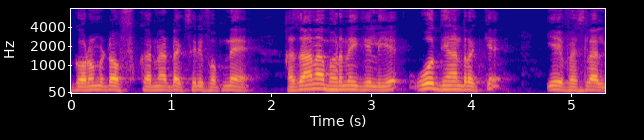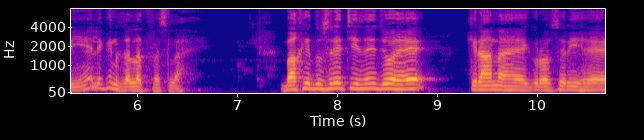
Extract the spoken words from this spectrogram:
गवर्नमेंट ऑफ़ कर्नाटक सिर्फ़ अपने ख़जाना भरने के लिए वो ध्यान रख के ये फैसला लिए हैं लेकिन गलत फैसला है। बाकी दूसरी चीज़ें जो है किराना है ग्रोसरी है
